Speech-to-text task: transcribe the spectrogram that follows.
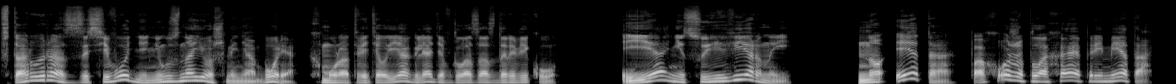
«Второй раз за сегодня не узнаешь меня, Боря», — хмуро ответил я, глядя в глаза здоровяку. «Я не суеверный, но это, похоже, плохая примета».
